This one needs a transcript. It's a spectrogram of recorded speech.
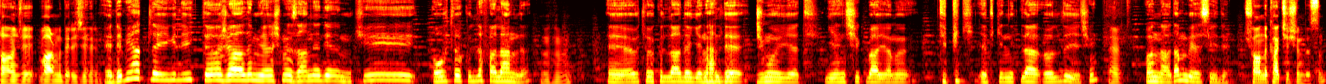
daha önce var mı derecelerin? Edebiyatla ilgili ilk derece aldığım yarışma zannediyorum ki ortaokulda falandı. Hı hı. Ee, ortaokullarda genelde Cumhuriyet, Gençlik Bayramı tipik etkinlikler olduğu için Evet. onlardan birisiydi. Şu anda kaç yaşındasın?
